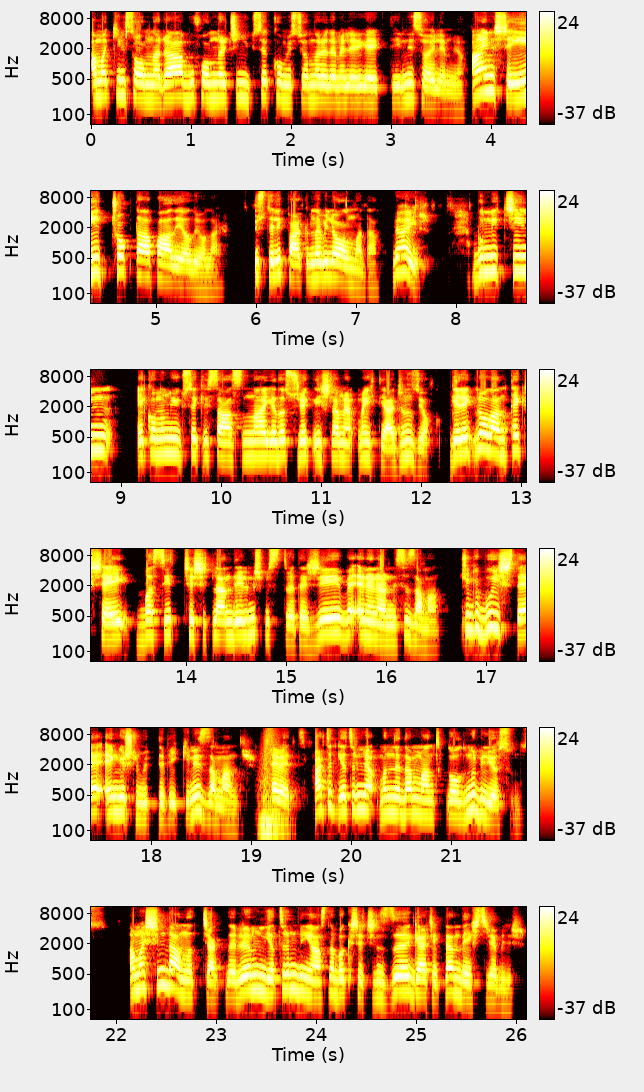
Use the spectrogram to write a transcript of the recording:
ama kimse onlara bu fonlar için yüksek komisyonlar ödemeleri gerektiğini söylemiyor. Aynı şeyi çok daha pahalıya alıyorlar. Üstelik farkında bile olmadan. Ve hayır, bunun için ekonomi yüksek lisansına ya da sürekli işlem yapma ihtiyacınız yok. Gerekli olan tek şey basit, çeşitlendirilmiş bir strateji ve en önemlisi zaman. Çünkü bu işte en güçlü müttefikiniz zamandır. Evet, artık yatırım yapmanın neden mantıklı olduğunu biliyorsunuz. Ama şimdi anlatacaklarım yatırım dünyasına bakış açınızı gerçekten değiştirebilir.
